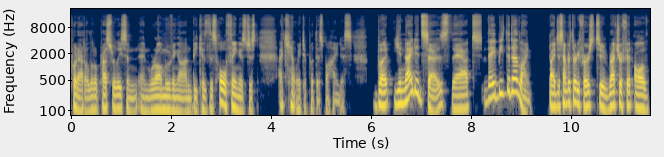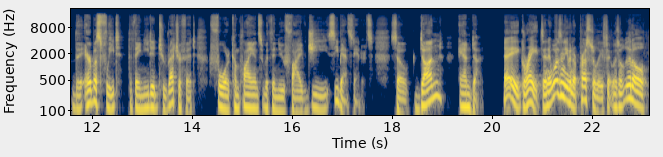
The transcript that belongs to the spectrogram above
put out a little press release and and we're all moving on because this whole thing is just I can't wait to put this behind us. But United says that they beat the deadline by December 31st to retrofit all of the Airbus fleet that they needed to retrofit for compliance with the new 5G C band standards. So done and done. Hey, great. And it wasn't even a press release, it was a little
